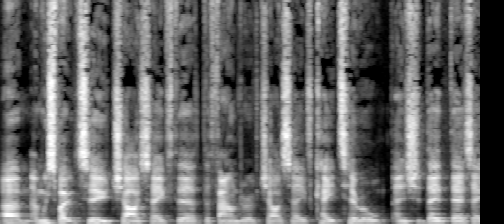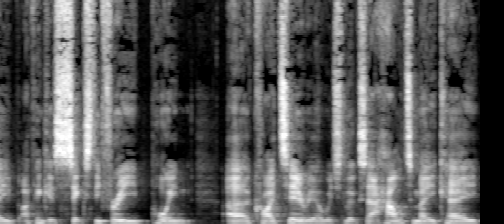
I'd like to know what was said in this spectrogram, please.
Um, and we spoke to ChargeSafe, the the founder of ChargeSafe, Kate Tyrrell, and she, there, there's a I think it's 63 point uh, criteria which looks at how to make a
